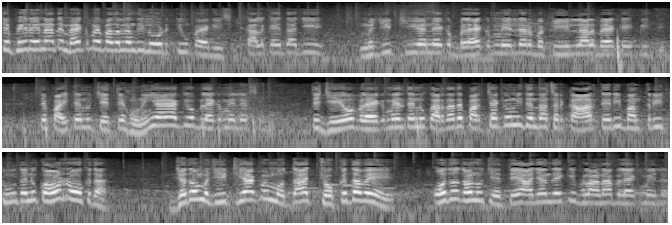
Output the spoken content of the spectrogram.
ਤੇ ਫਿਰ ਇਹਨਾਂ ਦੇ ਮਹਿਕਮੇ ਬਦਲਣ ਦੀ ਲੋੜ ਕਿਉਂ ਪੈ ਗਈ ਸੀ? ਕੱਲ ਕਹਿੰਦਾ ਜੀ ਮਜੀਠੀਆ ਨੇ ਇੱਕ ਬਲੈਕਮੇਲਰ ਵਕੀਲ ਨਾਲ ਬਹਿ ਕੇ ਕੀਤੀ। ਤੇ ਭਾਈ, ਤੈਨੂੰ ਚੇਤੇ ਹੁਣੀ ਆਇਆ ਕਿ ਉਹ ਬਲੈਕਮੇਲਰ ਸੀ? ਤੇ ਜੇ ਉਹ ਬਲੈਕਮੇਲ ਤੈਨੂੰ ਕਰਦਾ ਤੇ ਪਰਚਾ ਕਿਉਂ ਨਹੀਂ ਦਿੰਦਾ? ਸਰਕਾਰ ਤੇਰੀ ਮੰਤਰੀ, ਤੂੰ ਤੈਨੂੰ ਕੌਣ ਰੋਕਦਾ? ਜਦੋਂ ਮਜੀਠੀਆ ਕੋਈ ਮੁੱਦਾ ਚੁੱਕ ਦਵੇ ਉਦੋਂ ਤੁਹਾਨੂੰ ਚੇਤੇ ਆ ਜਾਂਦੇ ਕਿ ਫਲਾਣਾ ਬਲੈਕਮੇਲਰ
